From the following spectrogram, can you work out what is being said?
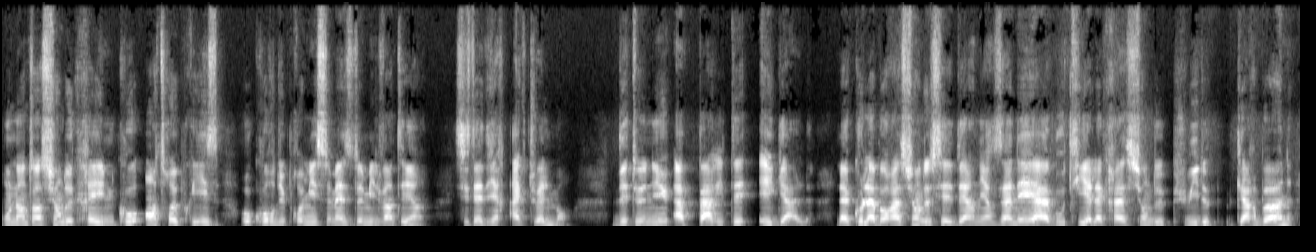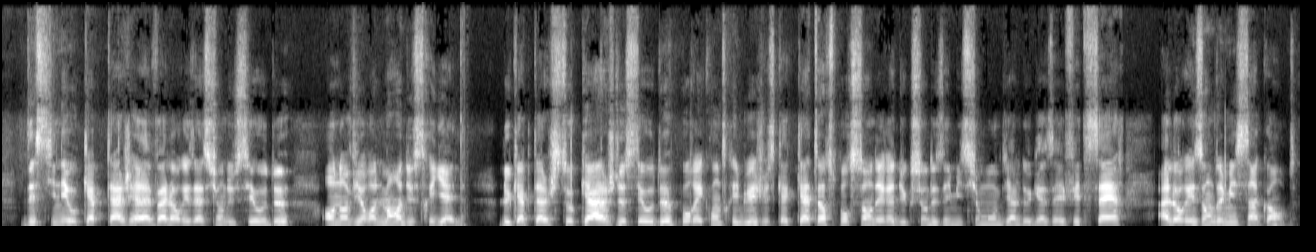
ont l'intention de créer une co-entreprise au cours du premier semestre 2021 c'est-à-dire actuellement, détenus à parité égale. La collaboration de ces dernières années a abouti à la création de puits de carbone destinés au captage et à la valorisation du CO2 en environnement industriel. Le captage-stockage de CO2 pourrait contribuer jusqu'à 14% des réductions des émissions mondiales de gaz à effet de serre à l'horizon 2050,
